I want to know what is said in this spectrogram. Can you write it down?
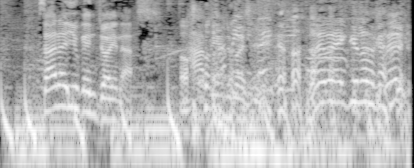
Sana you can join us. Happy anniversary. Regular ka.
